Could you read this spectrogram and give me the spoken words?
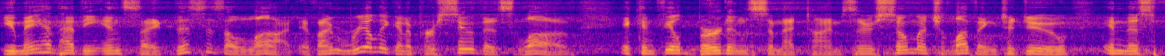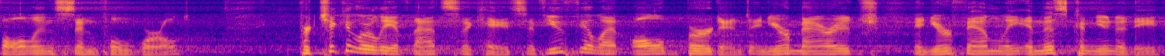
you may have had the insight this is a lot. If I'm really going to pursue this love, it can feel burdensome at times. There's so much loving to do in this fallen, sinful world. Particularly if that's the case, if you feel at all burdened in your marriage, in your family, in this community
